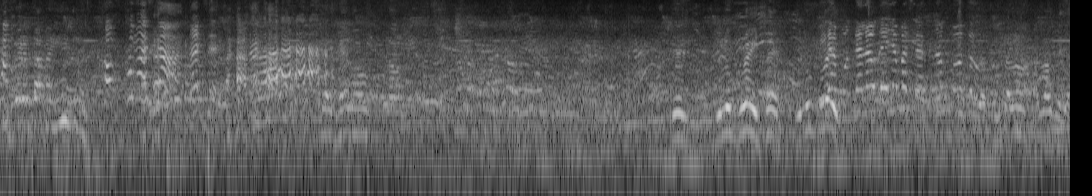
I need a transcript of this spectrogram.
come, come on, sir. That's it. That's it. Hello, hello. Yeah, you look great, sir. You look great. Mira, ponte al lado de ella para hacer una foto. Póntalo al lado de ella.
